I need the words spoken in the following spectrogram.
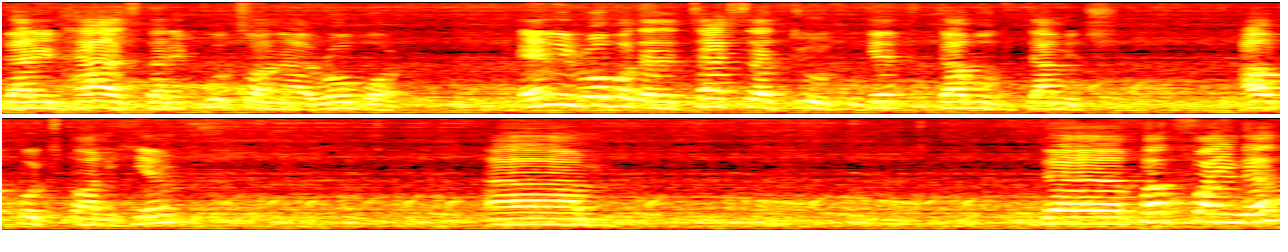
that it has, that it puts on a robot. Any robot that attacks that dude will get double damage output on him. Um, the Pathfinder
